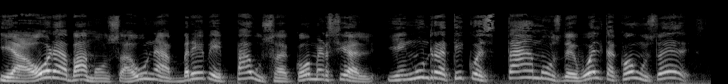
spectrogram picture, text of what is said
Y ahora vamos a una breve pausa comercial y en un ratico estamos de vuelta con ustedes.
